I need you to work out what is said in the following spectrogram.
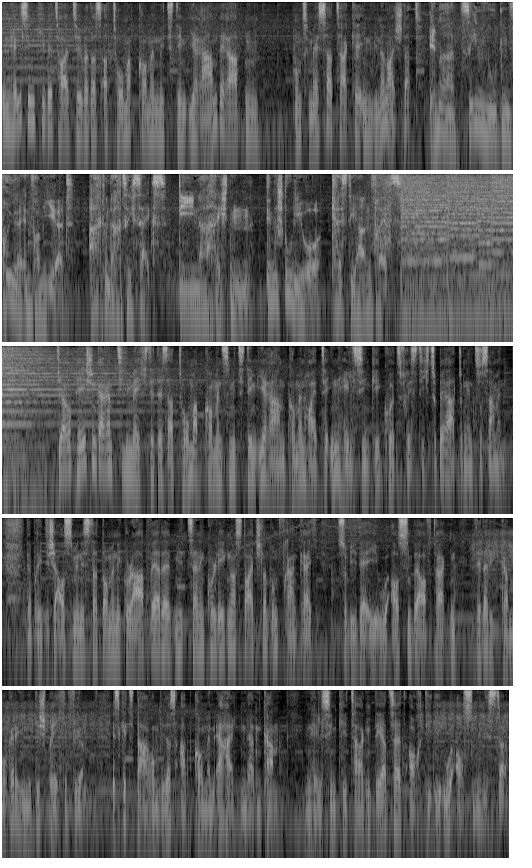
In Helsinki wird heute über das Atomabkommen mit dem Iran beraten und Messerattacke in Wiener Neustadt. Immer 10 Minuten früher informiert. 88.6 Die Nachrichten. Im Studio Christian Fritz. Die europäischen Garantiemächte des Atomabkommens mit dem Iran kommen heute in Helsinki kurzfristig zu Beratungen zusammen. Der britische Außenminister Dominic Raab werde mit seinen Kollegen aus Deutschland und Frankreich sowie der EU-Außenbeauftragten Federica Mogherini Gespräche führen. Es geht darum, wie das Abkommen erhalten werden kann. In Helsinki tagen derzeit auch die EU-Außenminister.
